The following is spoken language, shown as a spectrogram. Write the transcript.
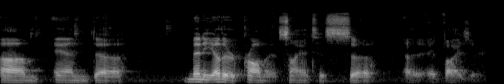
um, and uh, many other prominent scientists' uh, uh, advisor.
